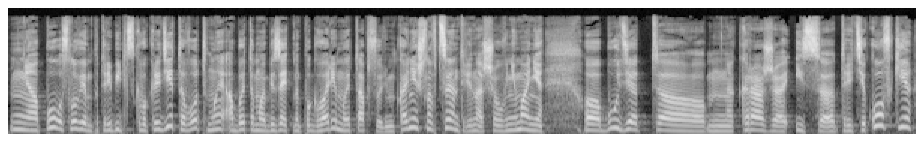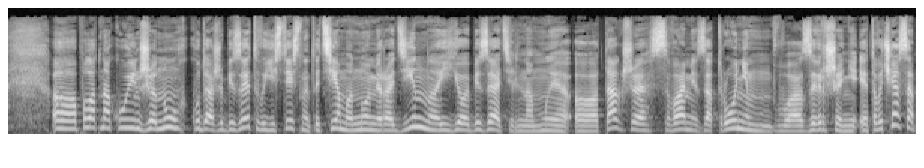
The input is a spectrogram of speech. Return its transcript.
по условиям потребительского кредита. Вот мы об этом обязательно поговорим и это обсудим. Конечно, в центре нашего внимания будет кража из Третьякова упаковки э, полотна Куинджа. Ну, куда же без этого? Естественно, это тема номер один. Ее обязательно мы э, также с вами затронем в завершении этого часа.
